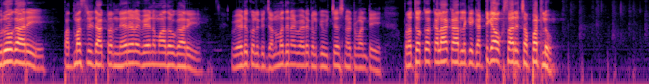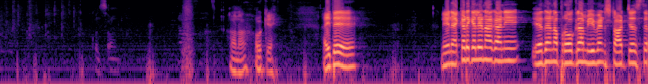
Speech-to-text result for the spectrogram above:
గురువు గారి పద్మశ్రీ డాక్టర్ నేరేల వేణుమాధవ్ గారి వేడుకలకి జన్మదిన వేడుకలకి ఇచ్చేసినటువంటి ప్రతి ఒక్క కళాకారులకి గట్టిగా ఒకసారి చప్పట్లు. అవునా? ఓకే. అయితే నేను ఎక్కడికి వెళ్ళినా కానీ ఏదైనా ప్రోగ్రామ్ ఈవెంట్ స్టార్ట్ చేస్తే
